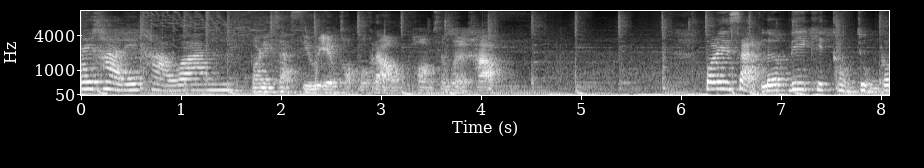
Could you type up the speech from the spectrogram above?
เลยค่ะเลขาวัน บริษัท CVM ของพวกเราพร้อมเสมอครับ บริษัทเลิฟลี่คิดของจุ๋มก็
